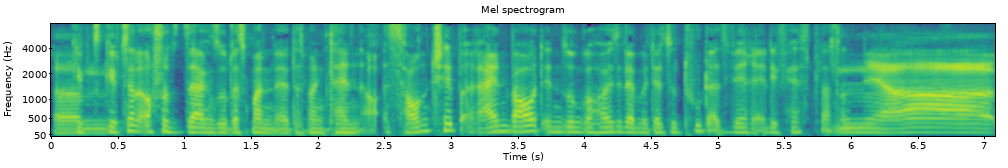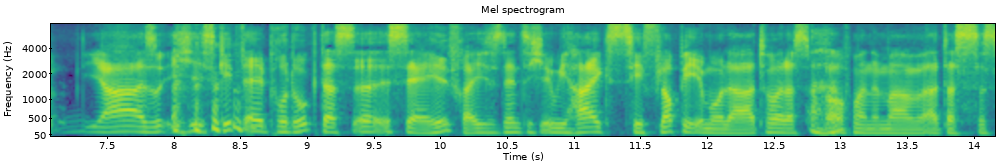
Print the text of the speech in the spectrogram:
Gibt es dann auch schon sozusagen so, dass man, äh, dass man einen kleinen Soundchip reinbaut in so ein Gehäuse, damit er so tut, als wäre er die Festplatte? Ja, ja, also ich, es gibt ein Produkt, das äh, ist sehr hilfreich. Es nennt sich irgendwie HXC Floppy Emulator. Das braucht man immer. Das, das,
